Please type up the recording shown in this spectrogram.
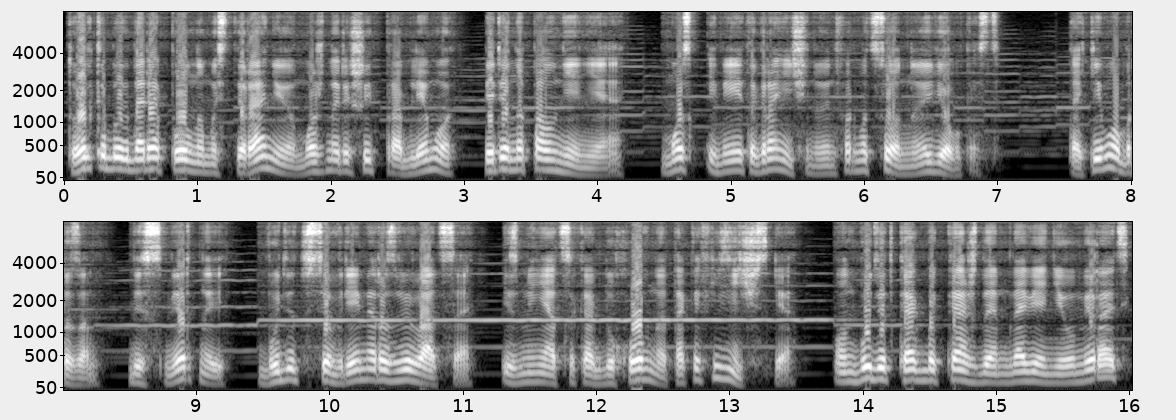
Только благодаря полному стиранию можно решить проблему перенаполнения. Мозг имеет ограниченную информационную емкость. Таким образом, бессмертный будет все время развиваться, изменяться как духовно, так и физически. Он будет как бы каждое мгновение умирать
